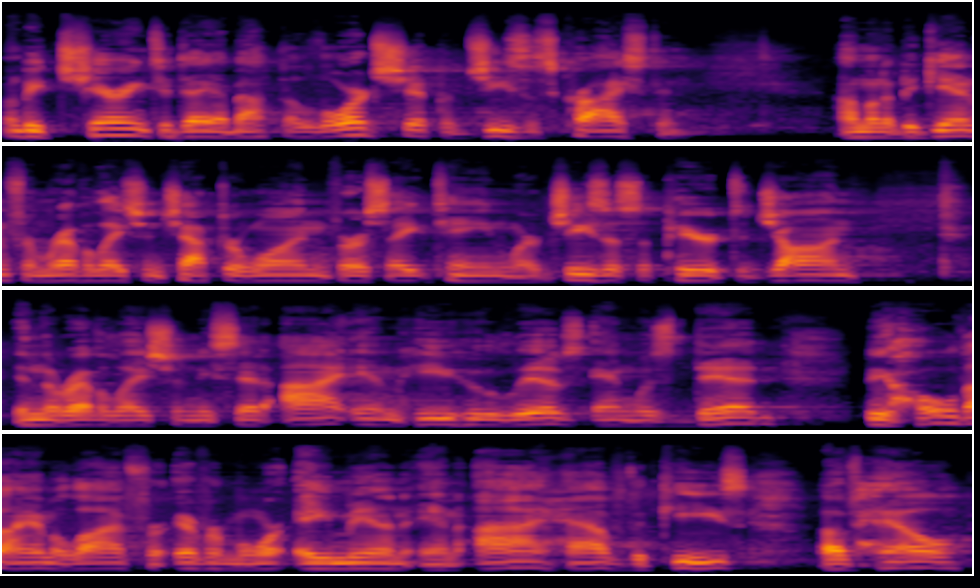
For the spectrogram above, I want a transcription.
I'm going to be sharing today about the lordship of Jesus Christ and I'm going to begin from Revelation chapter 1 verse 18 where Jesus appeared to John in the revelation. And he said, "I am he who lives and was dead." Behold, I am alive forevermore. Amen. And I have the keys of hell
